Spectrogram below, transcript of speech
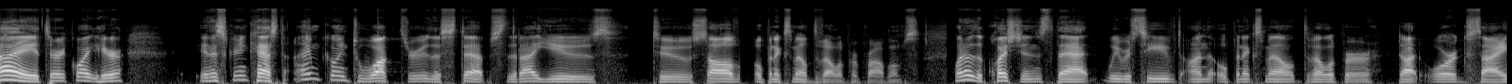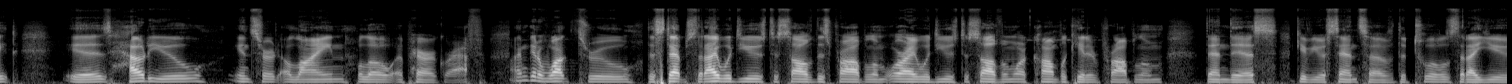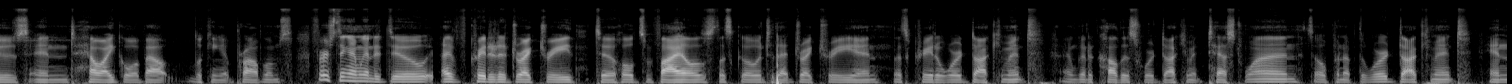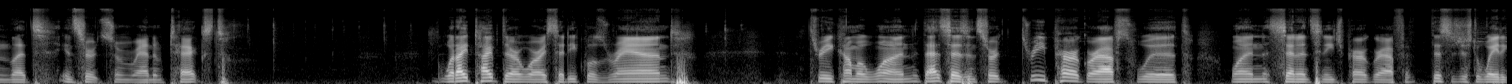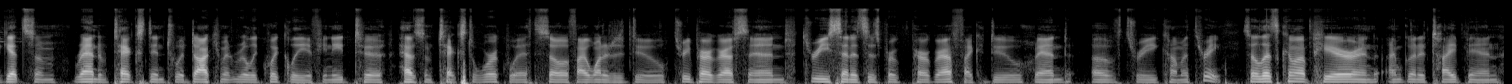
Hi, it's Eric White here. In this screencast, I'm going to walk through the steps that I use to solve OpenXML developer problems. One of the questions that we received on the openxmldeveloper.org site is how do you insert a line below a paragraph. I'm going to walk through the steps that I would use to solve this problem or I would use to solve a more complicated problem than this, give you a sense of the tools that I use and how I go about looking at problems. First thing I'm going to do, I've created a directory to hold some files. Let's go into that directory and let's create a Word document. I'm going to call this Word document test1. Let's open up the Word document and let's insert some random text. What I typed there where I said equals rand 3 comma 1 that says insert three paragraphs with one sentence in each paragraph. This is just a way to get some random text into a document really quickly if you need to have some text to work with. So if I wanted to do three paragraphs and three sentences per paragraph, I could do rand of 3 comma 3. So let's come up here and I'm going to type in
